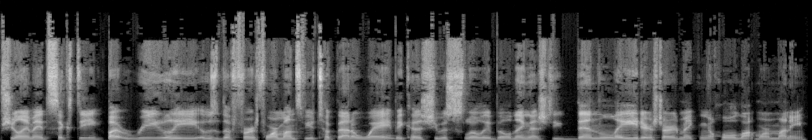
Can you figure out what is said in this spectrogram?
she only made 60, but really it was the first four months if you took that away because she was slowly building that she then later started making a whole lot more money.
